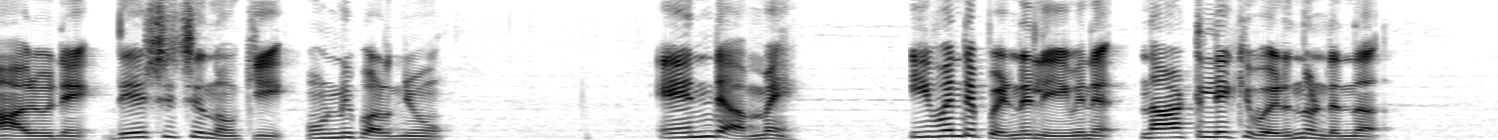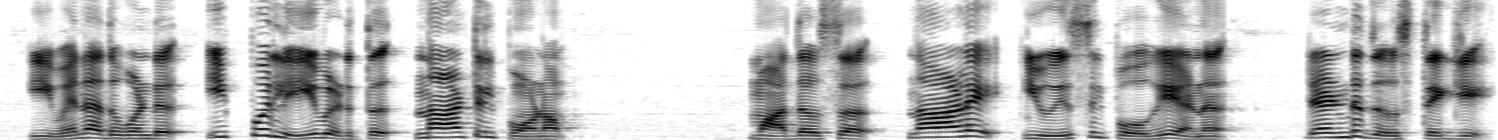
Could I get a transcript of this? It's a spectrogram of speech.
ആരുനെ ദേഷിച്ചു നോക്കി ഉണ്ണി പറഞ്ഞു എന്റെ അമ്മേ ഇവന്റെ പെണ്ണ് ലീവിന് നാട്ടിലേക്ക് വരുന്നുണ്ടെന്ന്. ഇവൻ അതുകൊണ്ട് ഇപ്പോൾ ലീവ് എടുത്ത് നാട്ടിൽ പോണം. മാധവ് സർ നാളെ യു എസിൽ പോവുകയാണ്. രണ്ട് ദിവസത്തേക്ക്.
